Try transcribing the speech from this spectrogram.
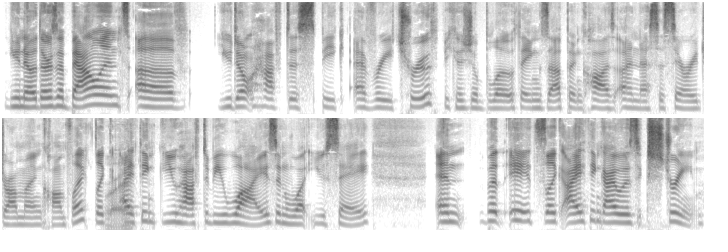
You know, there's a balance of you don't have to speak every truth because you'll blow things up and cause unnecessary drama and conflict. Like right. I think you have to be wise in what you say. And but it's like I think I was extreme.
